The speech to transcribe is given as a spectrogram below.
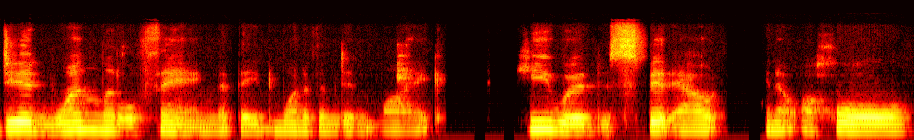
did one little thing that they one of them didn't like, he would spit out, you know, a whole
